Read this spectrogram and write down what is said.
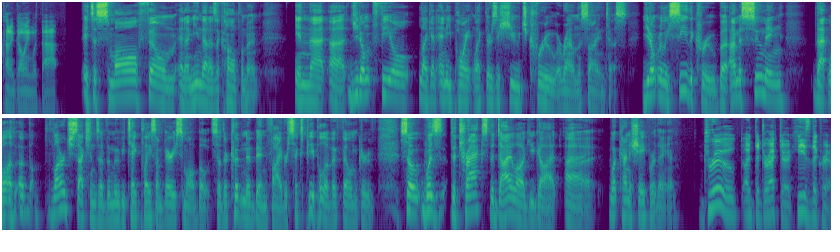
kind of going with that. It's a small film, and I mean that as a compliment, in that uh, you don't feel like at any point like there's a huge crew around the scientists. You don't really see the crew, but I'm assuming that, well, uh, uh, large sections of the movie take place on very small boats, so there couldn't have been five or six people of a film crew. So, was the tracks, the dialogue you got, uh, what kind of shape were they in? Drew, uh, the director, he's the crew.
